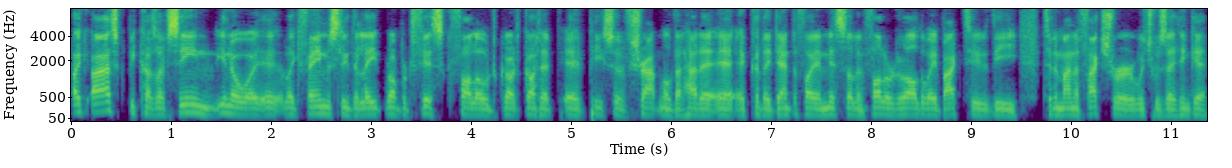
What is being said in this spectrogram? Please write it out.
I ask because I've seen, you know, uh, like famously, the late Robert Fisk followed got got a, a piece of shrapnel that had a, a, could identify a missile and followed it all the way back to the to the manufacturer, which was I think a,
